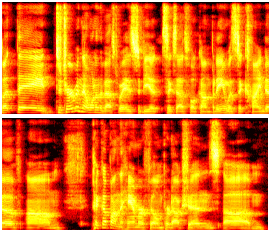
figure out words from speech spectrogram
But they determined that one of the best ways to be a successful company was to kind of um, pick up on the Hammer Film Productions um,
